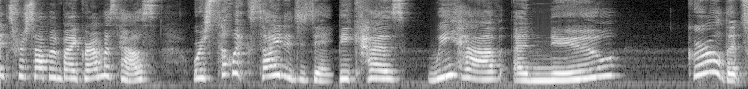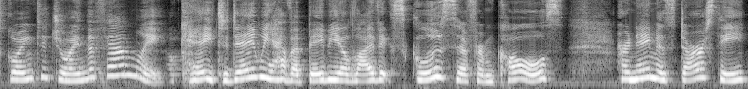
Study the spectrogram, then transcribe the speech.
thanks for stopping by Grandma's house. We're so excited today because we have a new girl that's going to join the family. Okay, today we have a Baby Alive exclusive from Kohl's. Her name is Darci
